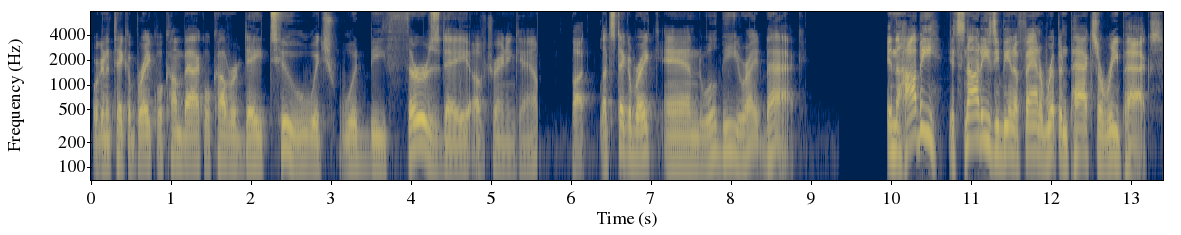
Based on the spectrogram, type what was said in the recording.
We're going to take a break. We'll come back. We'll cover day two, which would be Thursday of training camp. But let's take a break and we'll be right back. In the hobby, it's not easy being a fan of ripping packs or repacks.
